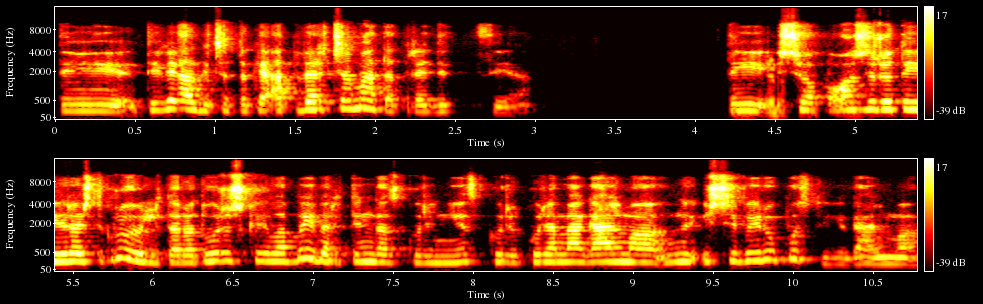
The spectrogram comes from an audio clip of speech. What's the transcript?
Tai, tai vėlgi čia tokia apverčiama ta tradicija. Tai šiuo požiūriu tai yra iš tikrųjų literatūriškai labai vertingas kūrinys, kur, kuriame galima nu, iš įvairių pusių jį galima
